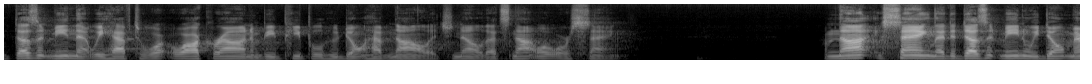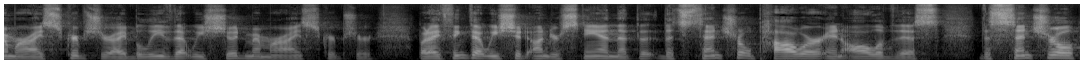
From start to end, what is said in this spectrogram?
It doesn't mean that we have to walk around and be people who don't have knowledge. No, that's not what we're saying. I'm not saying that it doesn't mean we don't memorize Scripture. I believe that we should memorize Scripture. But I think that we should understand that the, the central power in all of this, the central,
